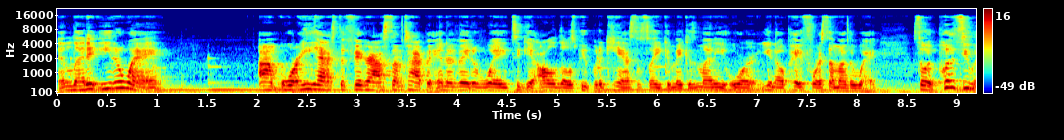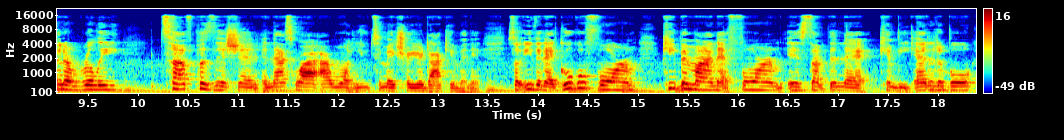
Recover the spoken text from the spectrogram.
and let it eat away. Um, or he has to figure out some type of innovative way to get all of those people to cancel so he can make his money or you know pay for it some other way so it puts you in a really tough position and that's why i want you to make sure you're documented. So either that google form keep in mind that form is something that can be editable.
